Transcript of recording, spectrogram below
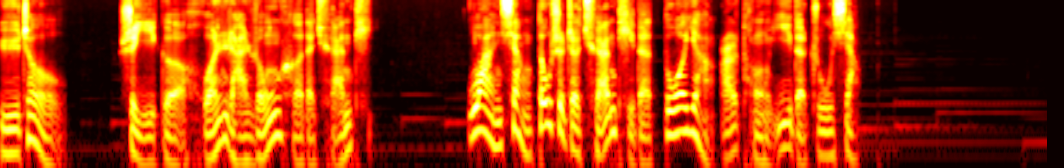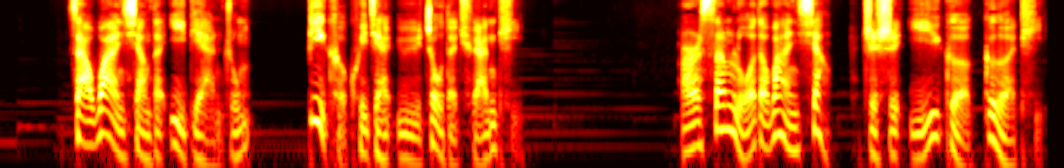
宇宙是一个浑然融合的全体，万象都是这全体的多样而统一的诸相。在万象的一点中，必可窥见宇宙的全体，而森罗的万象只是一个个体。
